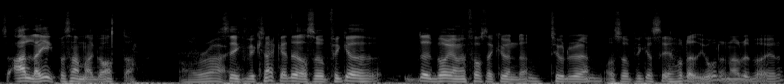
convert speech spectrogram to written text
Så alla gick på samma gata. Right. Så gick vi och knackade dörr så fick jag, du började med första kunden, tog du den och så fick jag se hur du gjorde när du började.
